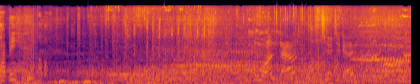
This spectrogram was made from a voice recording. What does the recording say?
Happy? One down, two to go.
